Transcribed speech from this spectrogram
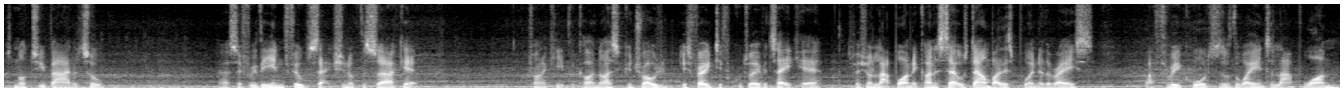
It's not too bad at all. Uh, so through the infield section of the circuit, trying to keep the car nice and controlled. It's very difficult to overtake here, especially on lap one. It kind of settles down by this point of the race, about three quarters of the way into lap one.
